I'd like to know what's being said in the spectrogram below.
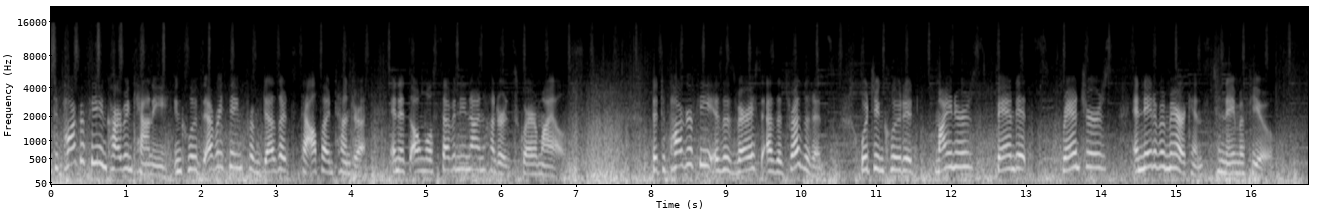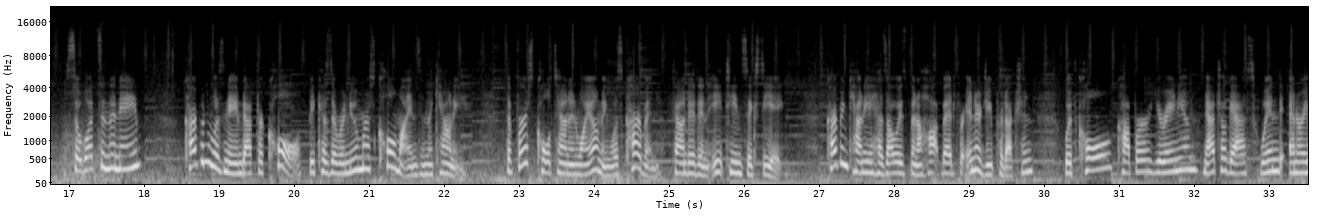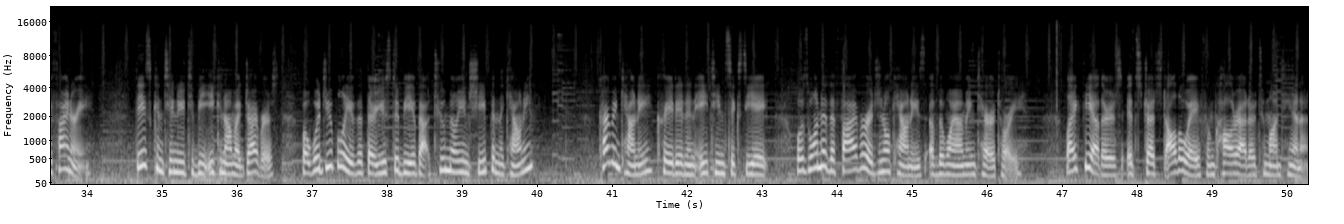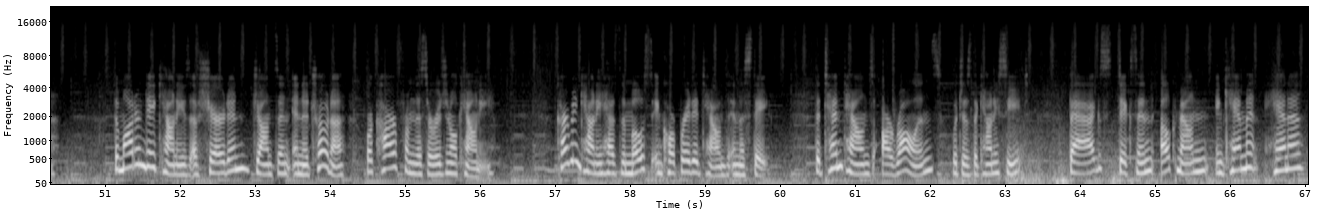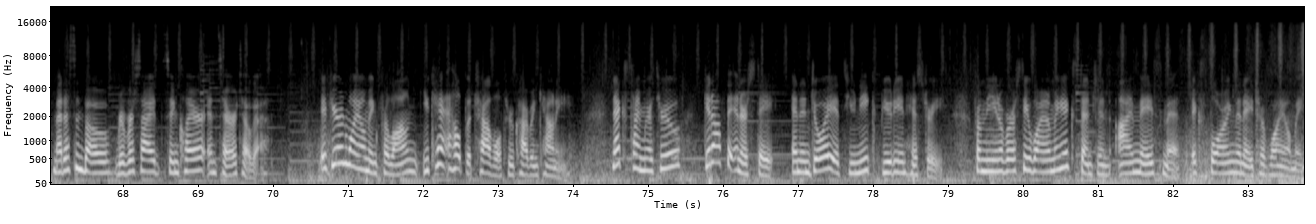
topography in Carbon County includes everything from deserts to alpine tundra in its almost 7,900 square miles. The topography is as various as its residents, which included miners, bandits, ranchers, and Native Americans, to name a few. So what's in the name? Carbon was named after coal because there were numerous coal mines in the county. The first coal town in Wyoming was Carbon, founded in 1868. Carbon County has always been a hotbed for energy production with coal, copper, uranium, natural gas, wind, and a refinery. These continue to be economic drivers, but would you believe that there used to be about 2 million sheep in the county? Carbon County, created in 1868, was one of the five original counties of the Wyoming Territory. Like the others, it stretched all the way from Colorado to Montana. The modern-day counties of Sheridan, Johnson, and Natrona were carved from this original county. Carbon County has the most incorporated towns in the state. The 10 towns are Rawlins, which is the county seat, Baggs, Dixon, Elk Mountain, Encampment, Hanna, Medicine Bow, Riverside, Sinclair, and Saratoga. If you're in Wyoming for long, you can't help but travel through Carbon County. Next time you're through, get off the interstate and enjoy its unique beauty and history. From the University of Wyoming Extension, I'm Mae Smith, exploring the nature of Wyoming.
